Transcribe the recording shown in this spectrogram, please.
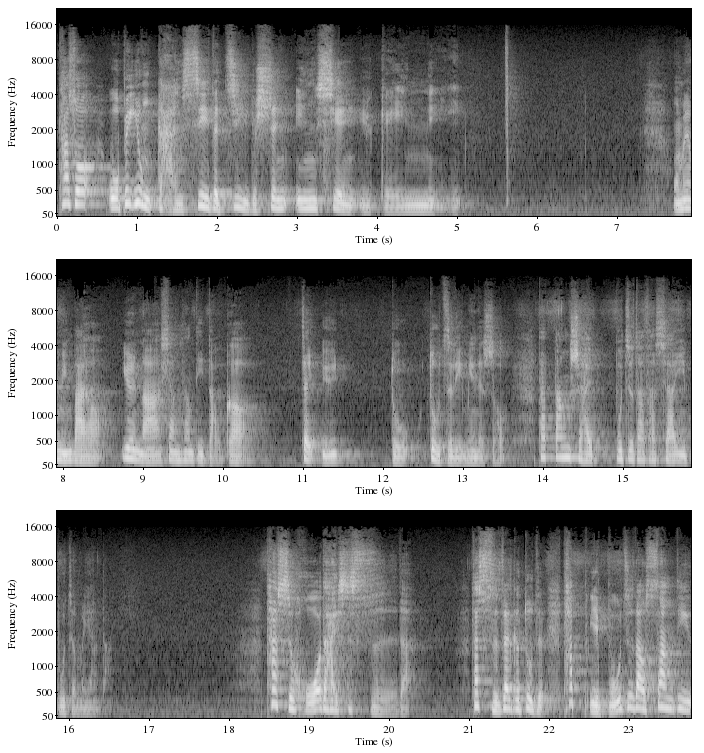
他说：“我必用感谢的祭的声音献与给你。”我们要明白哦，约拿向上帝祷告，在鱼肚肚子里面的时候，他当时还不知道他下一步怎么样的，他是活的还是死的？他死在个肚子，他也不知道上帝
